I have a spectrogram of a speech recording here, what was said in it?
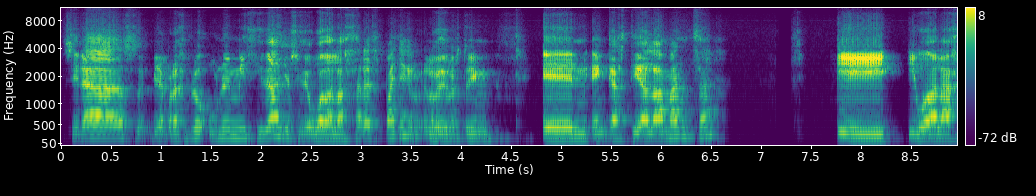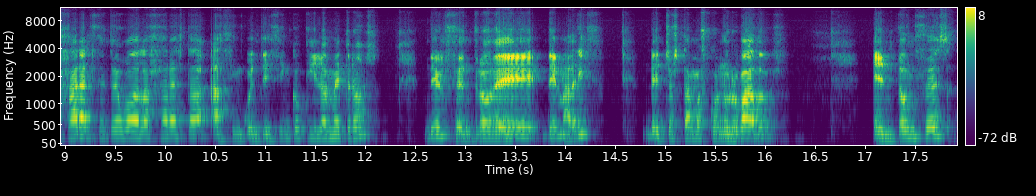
si eras, mira, por ejemplo, uno en mi ciudad, yo soy de Guadalajara, España, que lo digo, estoy en, Castilla-La Mancha, y, Guadalajara, el centro de Guadalajara está a 55 kilómetros del centro de, de Madrid. De hecho, estamos conurbados. Entonces,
